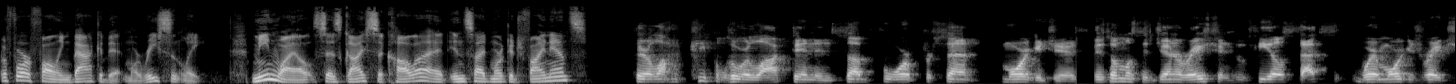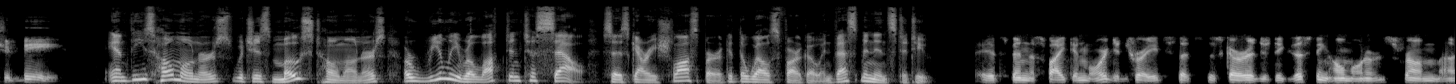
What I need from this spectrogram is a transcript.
before falling back a bit more recently. Meanwhile, says Guy Cecala at Inside Mortgage Finance, there are a lot of people who are locked in in sub 4% mortgages. There's almost a generation who feels that's where mortgage rates should be. And these homeowners, which is most homeowners, are really reluctant to sell, says Gary Schlossberg at the Wells Fargo Investment Institute. It's been the spike in mortgage rates that's discouraged existing homeowners from uh,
